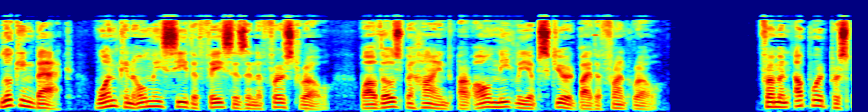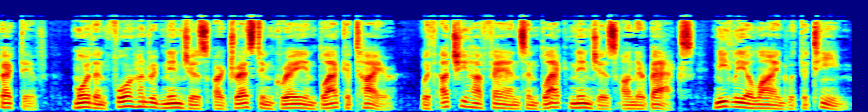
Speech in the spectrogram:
Looking back, one can only see the faces in the first row, while those behind are all neatly obscured by the front row. From an upward perspective, more than 400 ninjas are dressed in gray and black attire, with Uchiha fans and black ninjas on their backs, neatly aligned with the team.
